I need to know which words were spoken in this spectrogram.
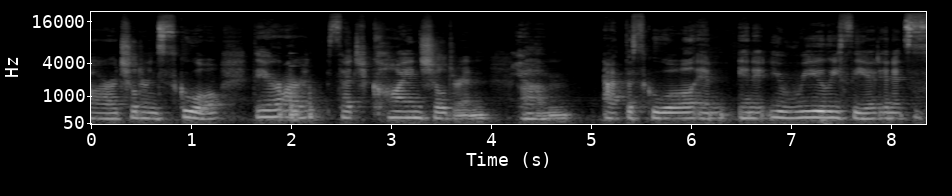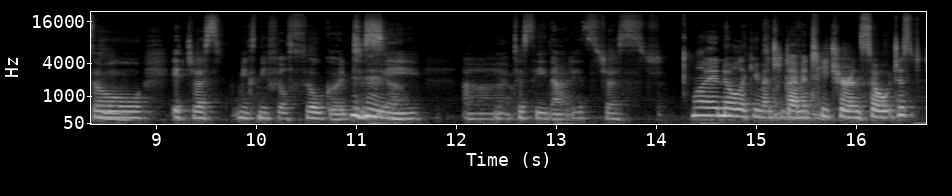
our children's school, there are such kind children um, at the school, and and it you really see it, and it's so it just makes me feel so good to see uh, to see that. It's just Well, I know, like you mentioned, I'm a teacher, and so just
